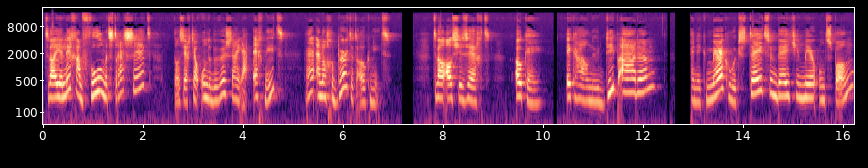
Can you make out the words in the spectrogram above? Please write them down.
terwijl je lichaam vol met stress zit, dan zegt jouw onderbewustzijn: Ja, echt niet. en dan gebeurt het ook niet. Terwijl als je zegt: Oké, ik haal nu diep adem en ik merk hoe ik steeds een beetje meer ontspan,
